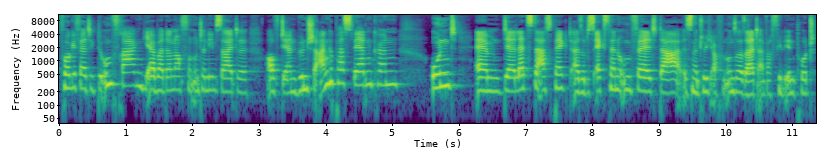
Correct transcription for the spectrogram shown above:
vorgefertigte Umfragen, die aber dann auch von Unternehmensseite auf deren Wünsche angepasst werden können. Und ähm, der letzte Aspekt, also das externe Umfeld, da ist natürlich auch von unserer Seite einfach viel Input.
